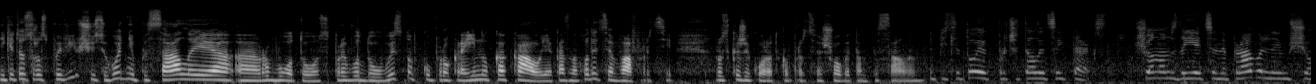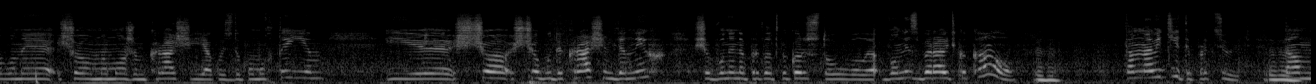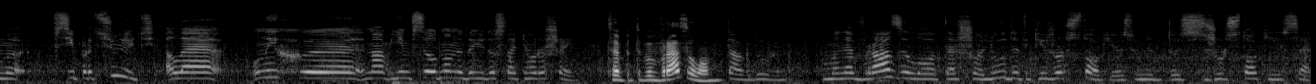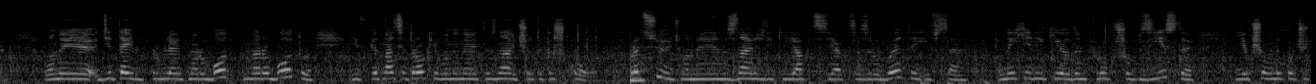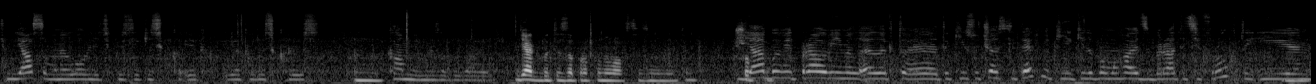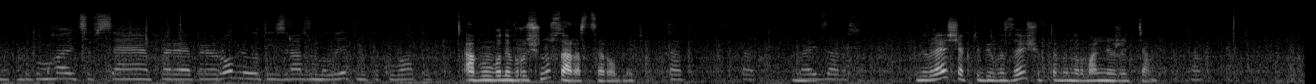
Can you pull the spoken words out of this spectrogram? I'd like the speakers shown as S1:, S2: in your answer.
S1: Нікітос розповів, що сьогодні писали е, роботу з приводу висновку про країну какао, яка знаходиться в Африці. Розкажи коротко про це, що ви там писали.
S2: Після того, як прочитали цей текст, що нам здається неправильним, що вони, що ми можемо краще якось допомогти їм, і е, що, що буде кращим для них, щоб вони, наприклад, використовували. Вони збирають какао, там навіть діти працюють. Там всі працюють, але у них е, їм все одно не дають достатньо грошей.
S1: Це б тебе вразило?
S2: Так, дуже. Мене вразило те, що люди такі жорстокі. Ось вони ось жорстокі і все. Вони дітей відправляють на роботу на роботу, і в 15 років вони навіть не знають, що таке школа. Працюють, вони не знають, які як це, як це зробити, і все. У них є тільки один фрукт, щоб з'їсти. І якщо вони хочуть м'яса, вони ловлять якусь якісь як, якихось крис, камнями забивають.
S1: Як би ти запропонував це змінити? Щоб
S2: Я би відправив їм електро... е, такі сучасні техніки, які допомагають збирати ці фрукти і допомагають це все пере... перероблювати і зразу милити і пакувати.
S1: А вони вручну зараз це роблять?
S2: Так, так, навіть зараз.
S1: Уявляєш, як тобі везе, що в тебе нормальне життя?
